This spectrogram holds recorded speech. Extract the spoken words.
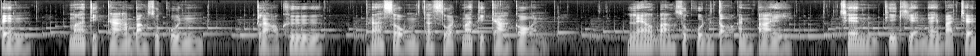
เป็นมาติกาบางสุกุล กล่าวคือ พระสงฆ์จะสวดมาติกาก่อน แล้วบางสุกุลต่อกันไป เช่นที่เขียนในบัตรเชิญ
